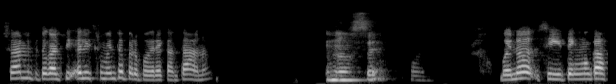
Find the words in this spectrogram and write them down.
Solamente tocar el, instrumento, pero podré cantar, ¿no? No sé. Bueno, si tengo que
